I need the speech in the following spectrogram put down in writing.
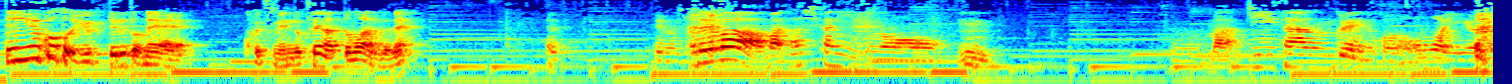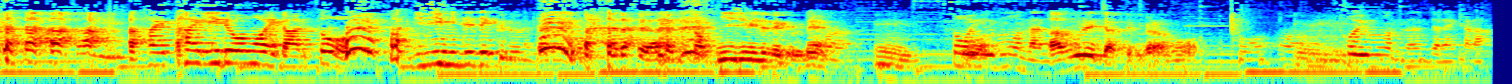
っていうことを言ってるとね、こいつめんどくせえなって思われるんだよね。でもそれは、まあ確かにその、うん。まあ、仁さんぐらいのこの思いが、か限る思いがあると、にじみ出てくるんだけ にじみ出てくるね。うん。そういうもんなんだ、溢れちゃってるからもう。そういうもんなんじゃないかな。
